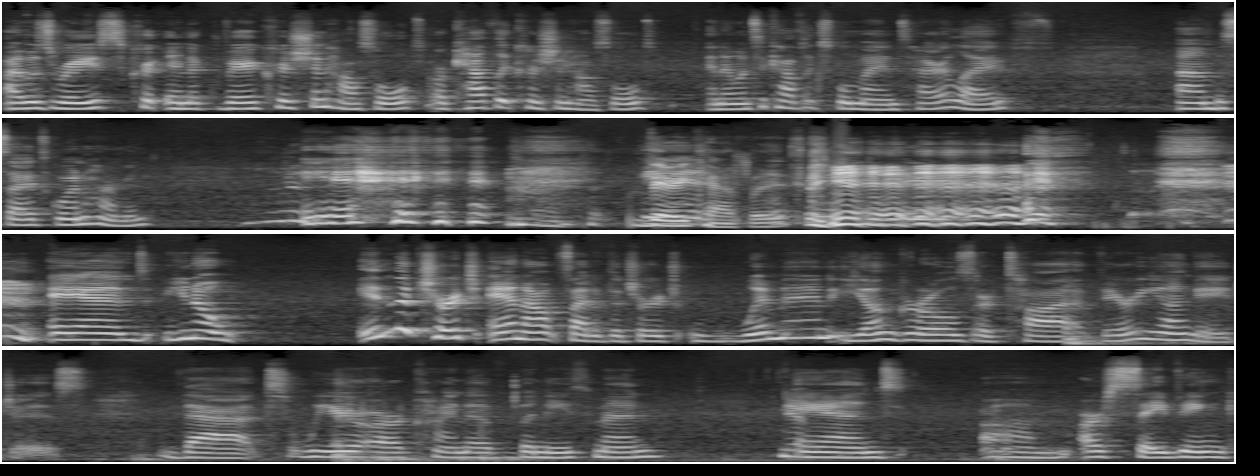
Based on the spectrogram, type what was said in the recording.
I was raised in a very Christian household or Catholic Christian household, and I went to Catholic school my entire life, um, besides going to Harmon. Very and- Catholic. and you know in the church and outside of the church women young girls are taught at very young ages that we are kind of beneath men Yep. and um, our saving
